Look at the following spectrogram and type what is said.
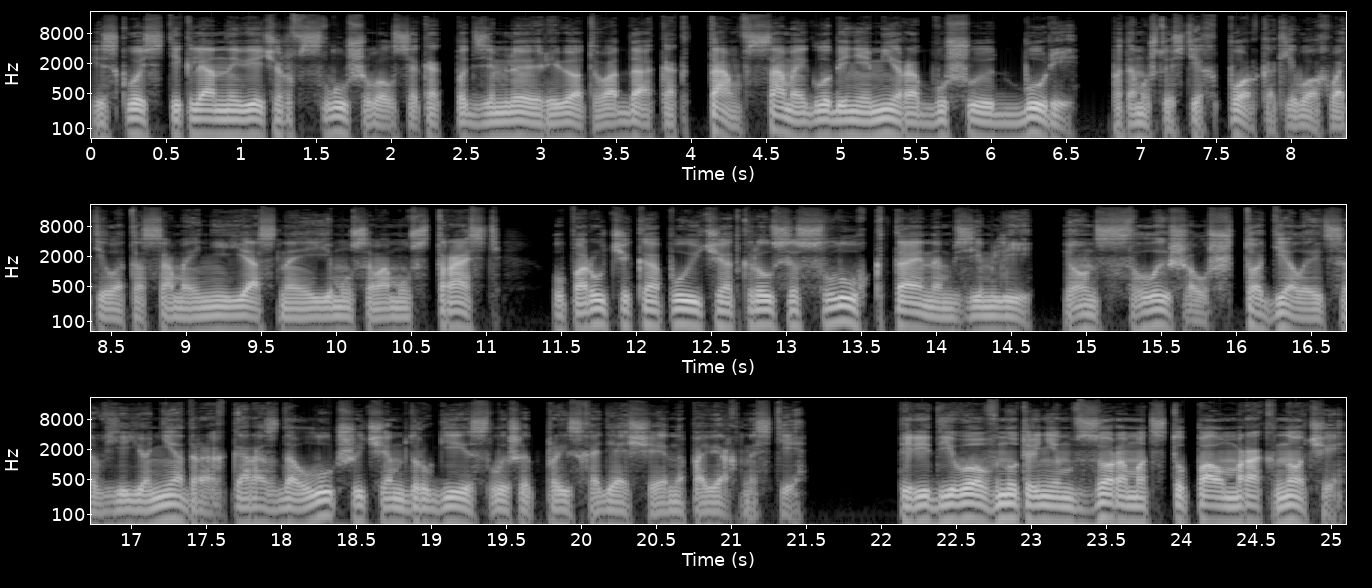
и сквозь стеклянный вечер вслушивался, как под землей ревет вода, как там, в самой глубине мира, бушуют бури, потому что с тех пор, как его охватила та самая неясная ему самому страсть, у поручика Апуича открылся слух к тайнам земли, и он слышал, что делается в ее недрах гораздо лучше, чем другие слышат происходящее на поверхности. Перед его внутренним взором отступал мрак ночи.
